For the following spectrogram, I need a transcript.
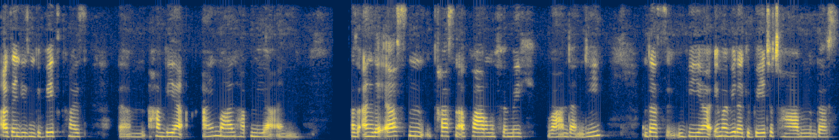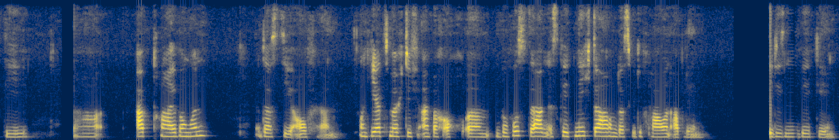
Also in diesem Gebetskreis ähm, haben wir einmal hatten wir ein, also eine der ersten krassen Erfahrungen für mich waren dann die, dass wir immer wieder gebetet haben, dass die äh, Abtreibungen, dass die aufhören. Und jetzt möchte ich einfach auch ähm, bewusst sagen, es geht nicht darum, dass wir die Frauen ablehnen, die diesen Weg gehen,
